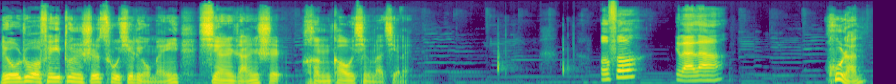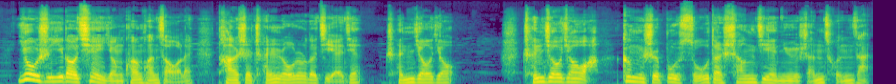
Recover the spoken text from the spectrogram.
柳若飞顿时蹙起柳眉，显然是很高兴了起来。王峰，你来啦！忽然，又是一道倩影款款走来，她是陈柔柔的姐姐陈娇娇。陈娇娇啊，更是不俗的商界女神存在。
